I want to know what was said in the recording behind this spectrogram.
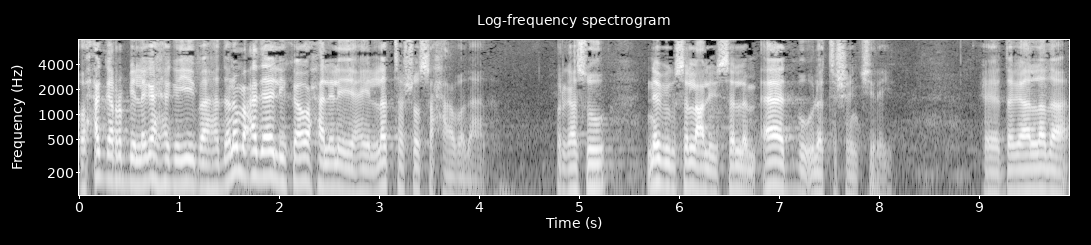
oo xagga rabbi laga hagayey baa haddana maca daalika waxaa la leeyahay la tasho saxaabadaada markaasuu nebigu sal alay wasalam aad buu ula tashan jiray. Dagaalada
